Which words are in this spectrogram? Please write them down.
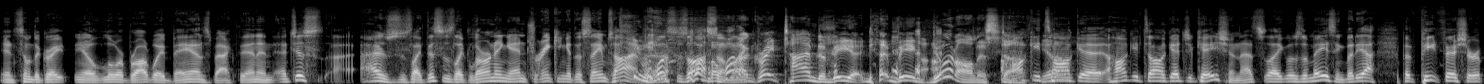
and some of the great you know Lower Broadway bands back then. And it just, I- was just like, this is like learning and drinking at the same time. this is awesome. What Like- a great time to be being doing all this stuff. honky tonk, uh, honky tonk education. That's like it was amazing. But yeah, but Pete Fisher,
